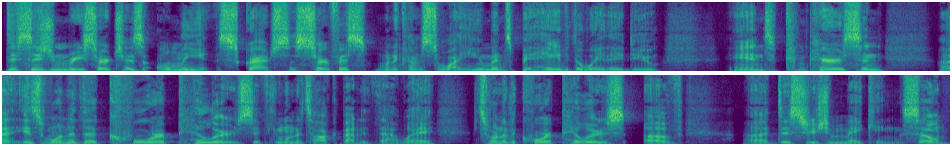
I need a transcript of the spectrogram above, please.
Decision research has only scratched the surface when it comes to why humans behave the way they do, and comparison uh, is one of the core pillars, if you want to talk about it that way. It's one of the core pillars of uh, decision making. So,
